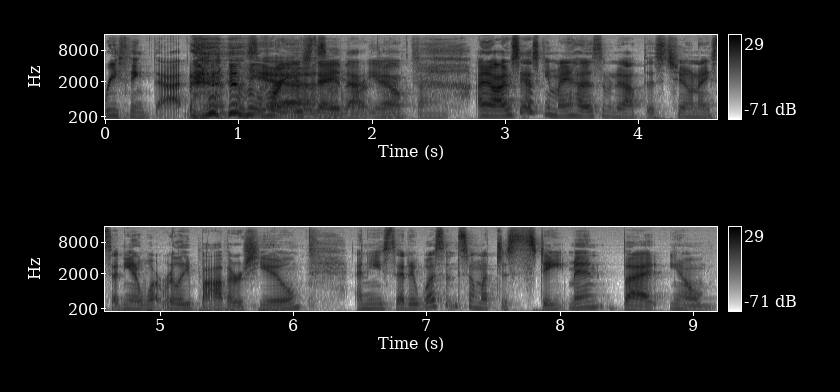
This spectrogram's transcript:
rethink that before Yeah, you say that. You know, like that. I know I was asking my husband about this too, and I said, you know, what really bothers you? And he said it wasn't so much a statement, but you know,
